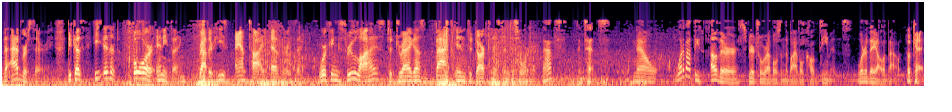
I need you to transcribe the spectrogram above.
the adversary, because he isn't for anything, rather, he's anti everything working through lies to drag us back into darkness and disorder. That's intense. Now, what about these other spiritual rebels in the Bible called demons? What are they all about? Okay,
